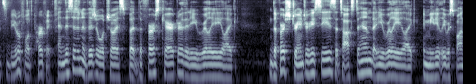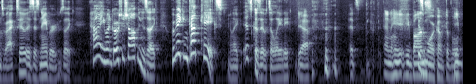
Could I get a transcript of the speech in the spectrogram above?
it's beautiful. It's perfect. And this isn't a visual choice, but the first character that he really like the first stranger he sees that talks to him that he really like immediately responds back to is his neighbor. He's like, "Hi, you went grocery shopping?" He's like, "We're making cupcakes." You're like, "It's because it was a lady." Yeah, it's and he he bonds more comfortable. He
